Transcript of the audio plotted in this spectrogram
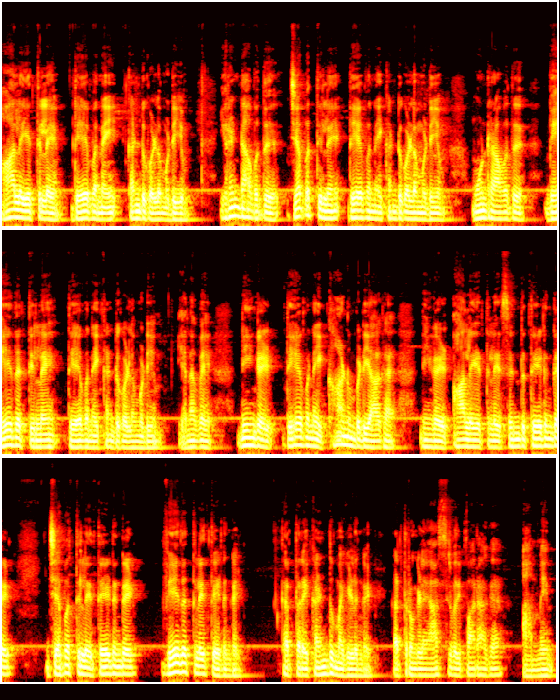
ஆலயத்திலே தேவனை கண்டுகொள்ள முடியும். இரண்டாவது ஜெபத்திலே தேவனை கண்டுகொள்ள முடியும். மூன்றாவது வேதத்திலே தேவனை கண்டுகொள்ள முடியும். எனவே நீங்கள் தேவனை காணும்படியாக நீங்கள் ஆலயத்திலே சென்று தேடுங்கள் ஜெபத்திலே தேடுங்கள் வேதத்திலே தேடுங்கள். கர்த்தரை கண்டு மகிழுங்கள். கர்த்தர் உங்களை ஆசீர்வதிப்பாராக. ஆமேன்.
